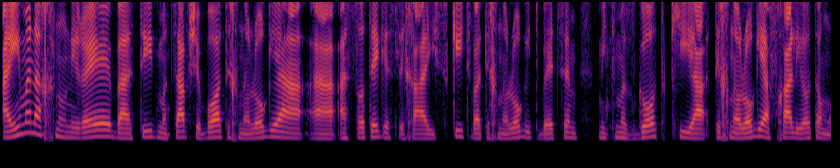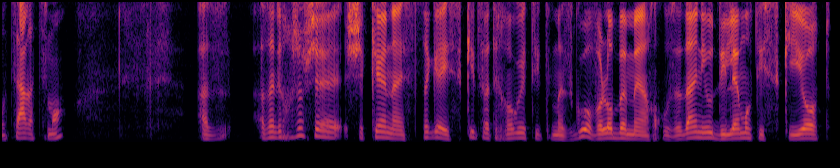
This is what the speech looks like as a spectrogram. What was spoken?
האם אנחנו נראה בעתיד מצב שבו הטכנולוגיה, האסטרטגיה, סליחה, העסקית והטכנולוגית בעצם מתמזגות, כי הטכנולוגיה הפכה להיות המוצר עצמו? אז אז אני חושב ש, שכן, האסטרטגיה העסקית והטכנולוגית יתמזגו, אבל לא ב-100%. עדיין יהיו דילמות עסקיות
